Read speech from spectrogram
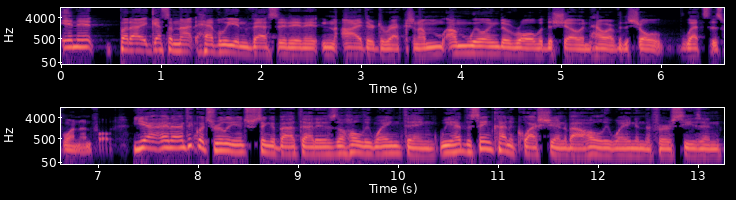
in it, but I guess I'm not heavily invested in it in either direction. I'm I'm willing to roll with the show and however the show lets this one unfold. Yeah, and I think what's really interesting about that is the Holy Wayne thing. We had the same kind of question about Holy Wayne in the first season,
